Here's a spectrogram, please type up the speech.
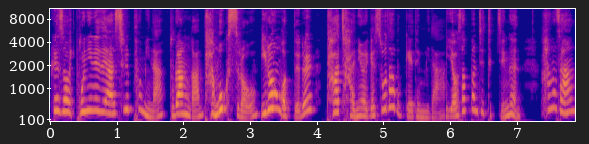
그래서 본인에 대한 슬픔이나 불안감, 당혹스러움 이런 것들을 다 자녀에게 쏟아붓게 됩니다. 여섯 번째 특징은 항상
